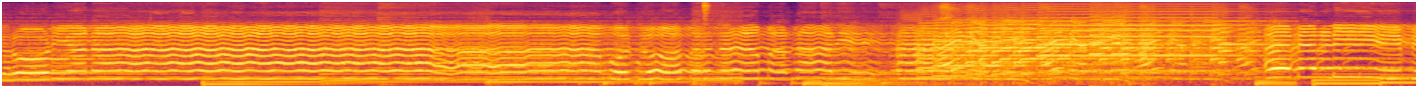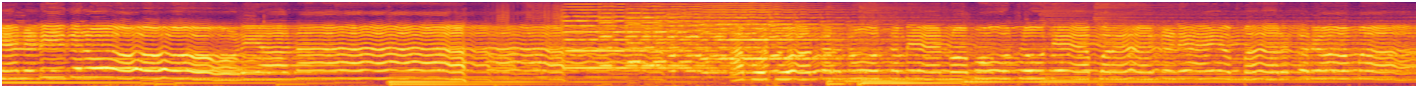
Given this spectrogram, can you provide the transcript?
આવો મેલડી મેલડી ગરોડિયાના આ બોજો તરનું તમે નો ચૌદે પર ગણ્યા અમર કર્યો માં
